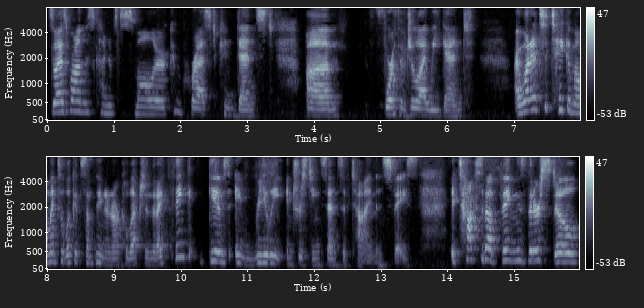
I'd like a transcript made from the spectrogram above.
So as we're on this kind of smaller, compressed, condensed um, Fourth of July weekend, I wanted to take a moment to look at something in our collection that I think gives a really interesting sense of time and space. It talks about things that are still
